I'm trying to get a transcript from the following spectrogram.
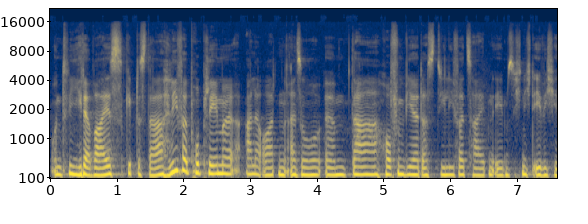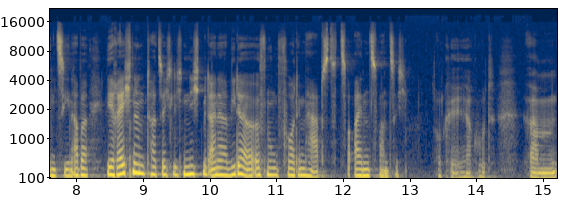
Und wie jeder weiß, gibt es da Lieferprobleme aller Orten. Also ähm, da hoffen wir, dass die Lieferzeiten eben sich nicht ewig hinziehen. Aber wir rechnen tatsächlich nicht mit einer Wiedereröffnung vor dem Herbst 2021. Okay, ja gut. Ähm,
